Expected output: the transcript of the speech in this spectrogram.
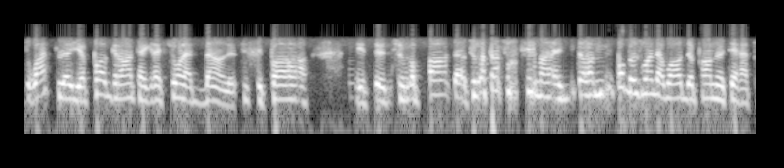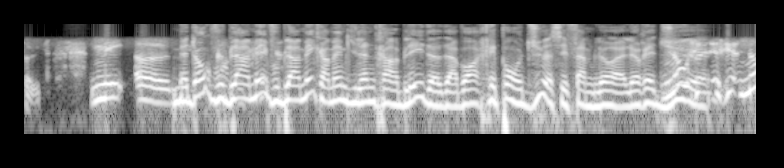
droite, il n'y a pas grande agression là-dedans. Là. C'est pas tu vas pas tu vas t'en sortir dans la vie. Tu n'as même pas besoin d'avoir de prendre un thérapeute. Mais euh, Mais donc, vous blâmez, vous blâmez quand même Guylaine Tremblay de- d'avoir répondu à ces femmes-là. Elle aurait dû. Non, euh, je- je- non,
